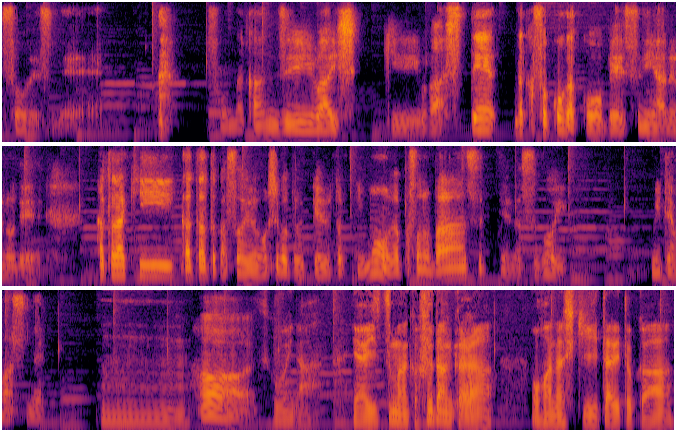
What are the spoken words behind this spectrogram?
そうですね。そんな感じは意識はして、だからそこがこうベースにあるので、働き方とかそういうお仕事を受けるときも、やっぱそのバランスっていうのはすごい見てますね。うん。はい。すごいな。いや、いつもなんか普段からお話聞いたりとか、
